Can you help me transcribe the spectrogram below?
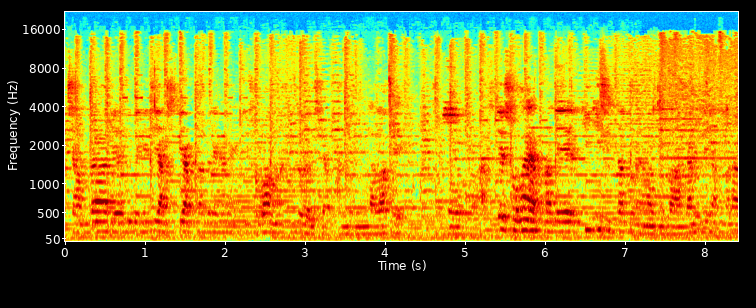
আচ্ছা আপনাদের কি কি সিদ্ধান্ত নেওয়া বা আপনারা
